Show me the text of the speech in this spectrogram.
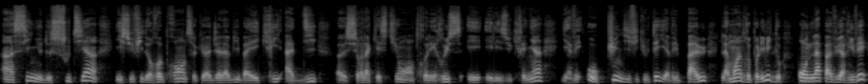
un signe de soutien. Il suffit de reprendre ce que Adjel Habib a écrit, a dit euh, sur la question entre les Russes et, et les Ukrainiens. Il n'y avait aucune difficulté, il n'y avait pas eu la moindre polémique. Donc, on ne l'a pas vu arriver,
